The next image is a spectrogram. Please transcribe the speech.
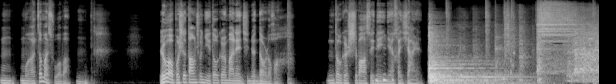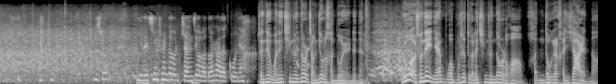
嗯，我这么说吧，嗯，如果不是当初你豆哥满脸青春痘的话，你豆哥十八岁那一年很吓人。你说。你的青春痘拯救了多少的姑娘？真的，我那青春痘拯救了很多人，真的。如果说那年我不是得了青春痘的话，很豆哥很吓人呐。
